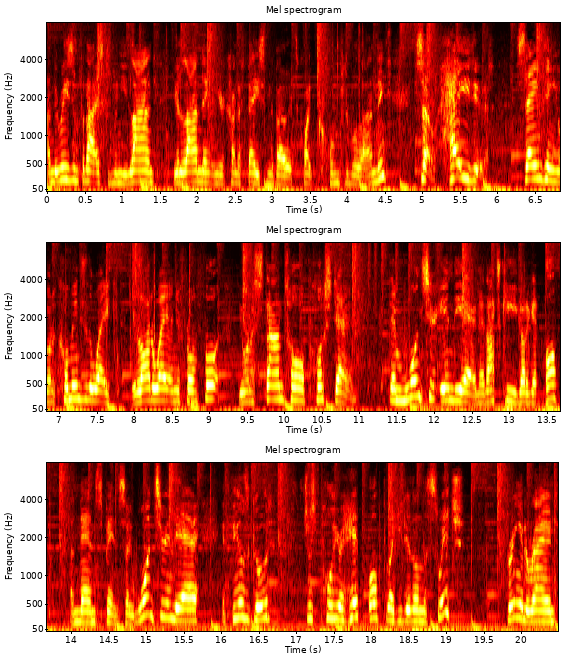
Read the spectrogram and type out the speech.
and the reason for that is because when you land, you're landing and you're kind of facing the boat, it's quite comfortable landing. So how you do it? Same thing, you want to come into the wake, a lot of weight on your front foot, you want to stand tall, push down. Then once you're in the air, now that's key, you got to get up and then spin. So once you're in the air, it feels good, just pull your hip up like you did on the switch, bring it around,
